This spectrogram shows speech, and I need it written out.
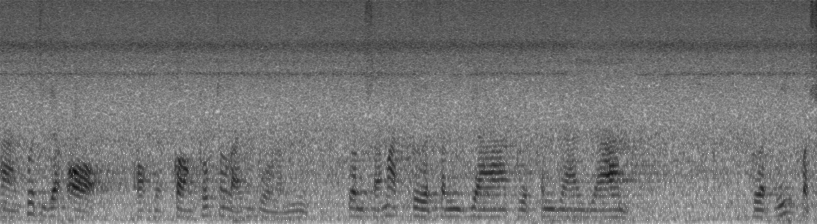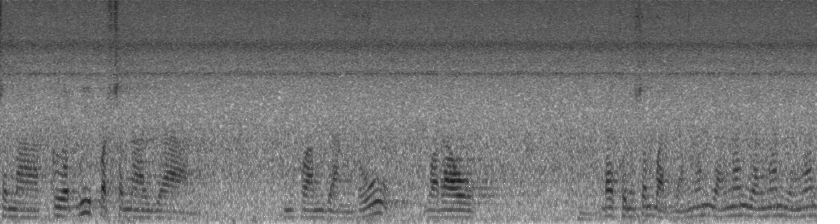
ทางเพื่อที่จะออกออกจากกองทุกข์ทั้งหลายทั้งปวงเหล่านี้ จนสามารถเกิดปัญญา เกิดปัญญาญาณเกิดวิปัสนา เกิดวิปัสนาญาณมีความอย่างรู้ว่าเราได้คุณสมบัติอย่างนั้นอย่างนั้นอย่างนั้นอย่างนั้น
